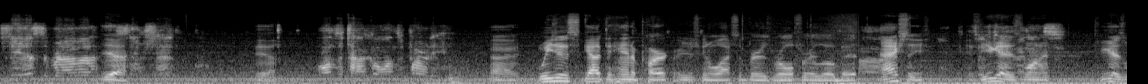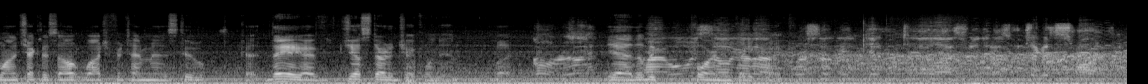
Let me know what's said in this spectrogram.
Fiesta Brava? Yeah. Same shit. Yeah. One's a taco, one's a party. Alright, we just got to Hannah Park. We're just gonna watch the birds roll for a little bit. Uh, Actually, if you guys want to, if you guys want to check this out, watch it for 10 minutes too. 'Cause they have just started trickling in, but Oh, really? yeah, they'll be Alright, well, pouring in pretty gotta, quick. we're still getting, to the last feed. I was gonna check out the smaller feed.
